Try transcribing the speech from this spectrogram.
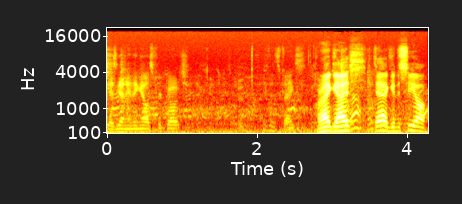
You guys got anything else for Coach? Thanks. All right, guys. Yeah, good to see y'all.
